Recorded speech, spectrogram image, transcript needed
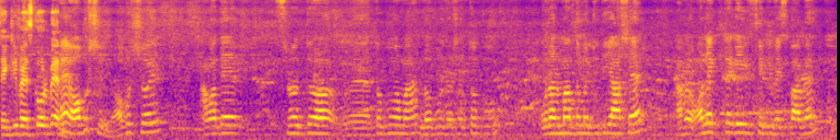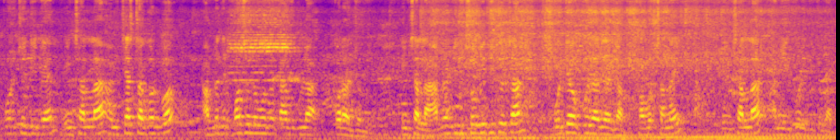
স্যাক্রিফাইস করবেন? হ্যাঁ অবশ্যই অবশ্যই। আমাদের শ্রদ্ধ তবু মামা নবু হোসেন তবু ওনার মাধ্যমে যদি আসেন, আপনার অনেকটাকেই স্যাক্রিফাইস পাবেন, পরিচয় দিবেন, ইনশাল্লাহ আমি চেষ্টা করব আপনাদের পছন্দ মতো কাজগুলা করার জন্য। ইনশাল্লাহ, আপনারা যদি ছবি দিতে চান, ওইটাও করে দেওয়া যাবে সমস্যা নাই। ইনশাল্লাহ আমি করে দিতে পারব।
